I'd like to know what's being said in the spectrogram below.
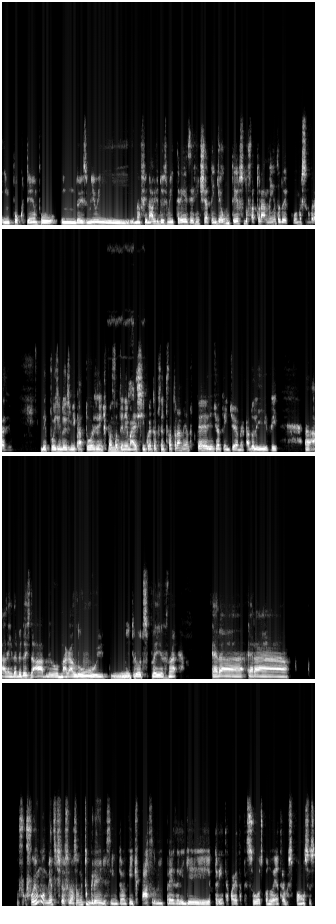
em pouco tempo, em 2000 e no final de 2013, a gente já atendia um terço do faturamento do e-commerce no Brasil. Depois, em 2014, a gente passou Nossa. a atender mais de 50% do faturamento, porque a gente atendia Mercado Livre, além da B2W, Magalu, entre outros players, né? Era, era foi um momento de transformação muito grande, assim, então a gente passa de uma empresa ali de 30, 40 pessoas quando entra responses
